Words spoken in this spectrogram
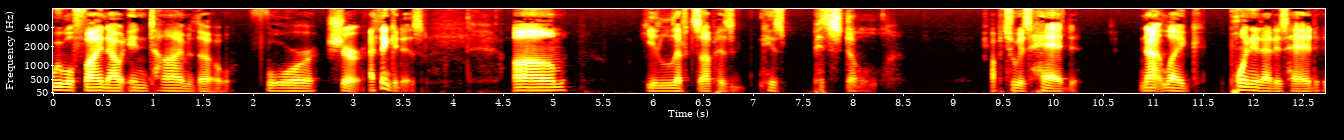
We will find out in time, though, for sure. I think it is. Um, he lifts up his his pistol up to his head, not like pointed at his head,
